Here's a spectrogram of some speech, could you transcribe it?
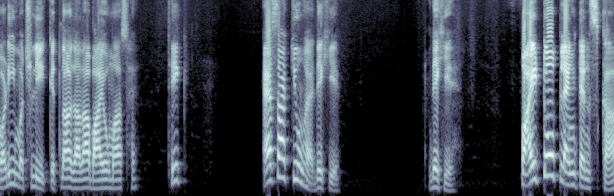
बड़ी मछली कितना ज़्यादा बायोमास है, ठीक? ऐसा क्यों है? देखिए देखिए फाइटोप्लैंक्टन्स का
